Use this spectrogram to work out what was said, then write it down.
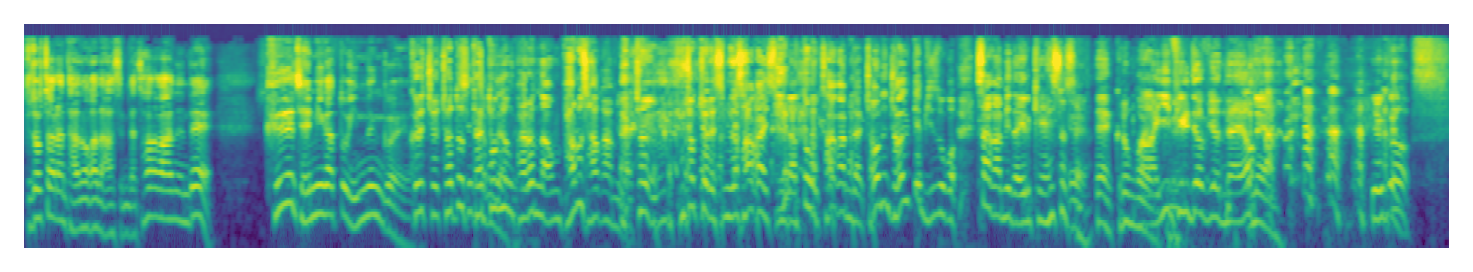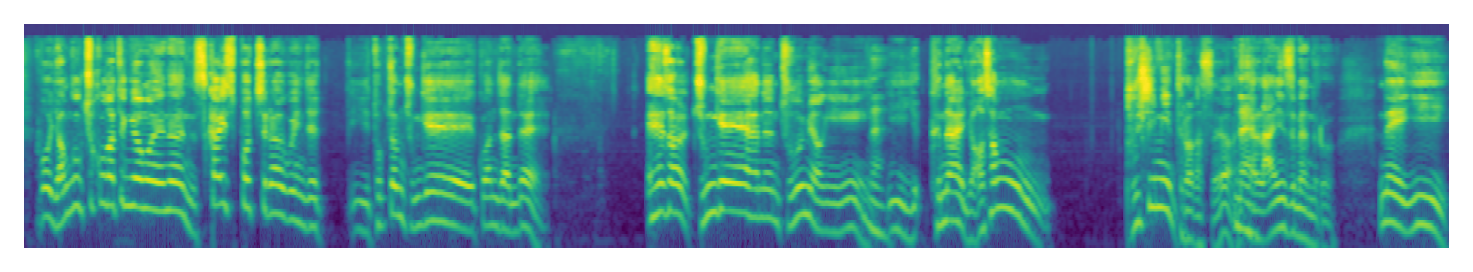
부적절한 단어가 나왔습니다. 사과하는데 그 재미가 또 있는 거예요. 그렇죠. 저도 시청자들. 대통령 발언 나오면 바로 사과합니다. 저 부적절했습니다. 사과했습니다. 또 사과합니다. 저는 절대 비속어 사과합니다. 이렇게 했었어요. 네, 그런 거예요. 아, 이 빌드업이었나요? 네. 그래서 뭐 영국 축구 같은 경우에는 스카이 스포츠라고 이제 이 독점 중계권자인데 해설 중계하는 두 명이 네. 이 그날 여성 부심이 들어갔어요. 네. 그러니까 라인즈맨으로. 근데 이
